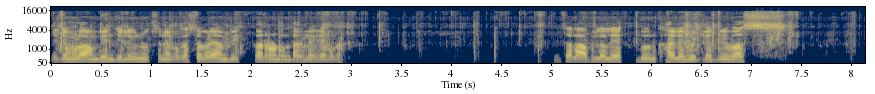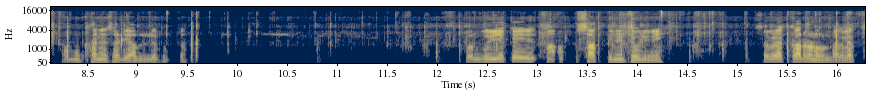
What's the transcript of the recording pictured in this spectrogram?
त्याच्यामुळं आंब्यांचे लई नुकसान आहे. बघा सगळे आंबे करवून टाकले ते बघा. चला आपल्याला एक दोन खायला भेटले तरी बस. आपण खाण्यासाठी आलेले आहे फक्त. परंतु एकही साखतीने ठेवली नाही. सगळ्या कारणून टाकल्यात.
